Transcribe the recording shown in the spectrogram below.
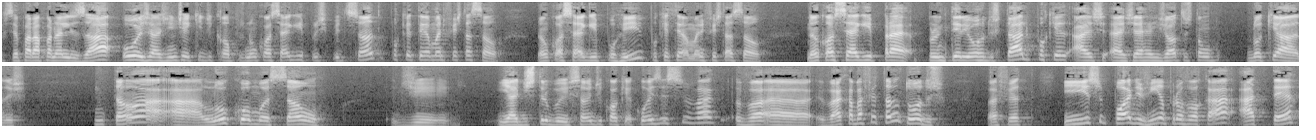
separar para analisar, hoje a gente aqui de Campos não consegue ir para o Espírito Santo porque tem a manifestação. Não consegue ir para o Rio porque tem a manifestação. Não consegue ir para o interior do estado porque as, as RJs estão bloqueadas. Então a, a locomoção de, e a distribuição de qualquer coisa, isso vai, vai, vai acabar afetando todos. E isso pode vir a provocar até,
